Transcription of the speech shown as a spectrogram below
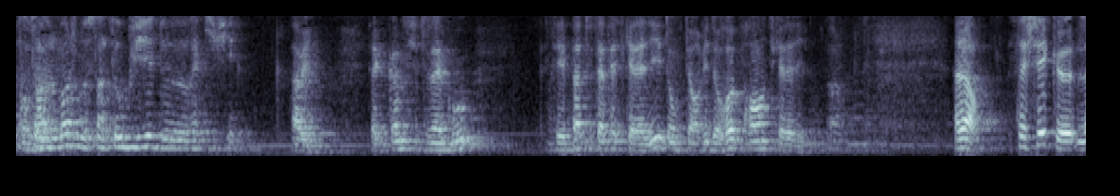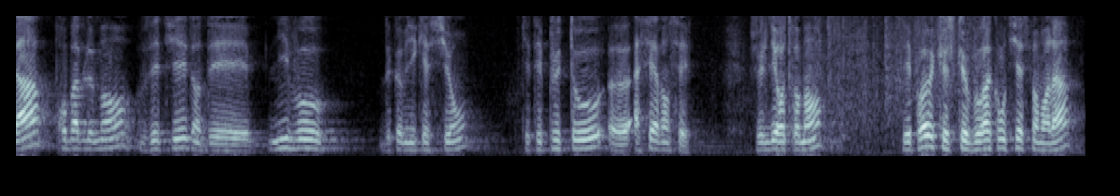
Personnellement, je me sentais obligé de rectifier. Ah oui. C'est comme si tout d'un coup, c'est pas tout à fait ce qu'elle a dit, donc tu as envie de reprendre ce qu'elle a dit. Alors, sachez que là, probablement, vous étiez dans des niveaux de communication qui étaient plutôt euh, assez avancés. Je vais le dire autrement. Les preuves que ce que vous racontiez à ce moment-là,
